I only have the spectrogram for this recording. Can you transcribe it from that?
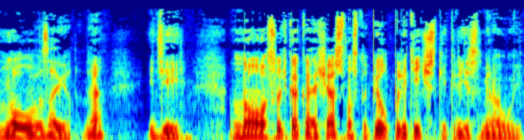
Нового Завета, да, идей. Но суть какая? Сейчас наступил политический кризис мировой.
